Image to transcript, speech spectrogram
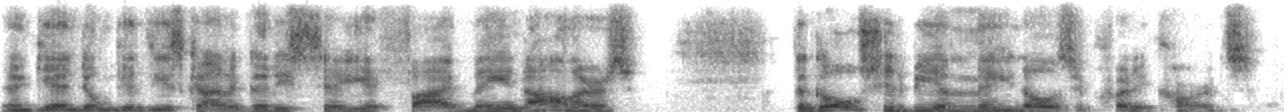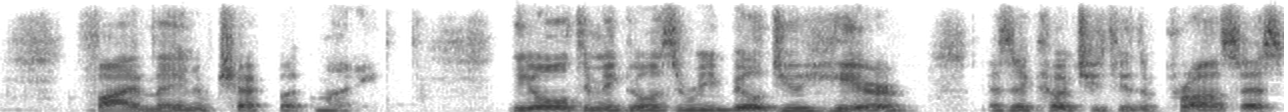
And again, don't get these kind of goodies till you hit five million dollars. The goal should be a million dollars of credit cards, five million of checkbook money. The ultimate goal is to rebuild you here as I coach you through the process,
